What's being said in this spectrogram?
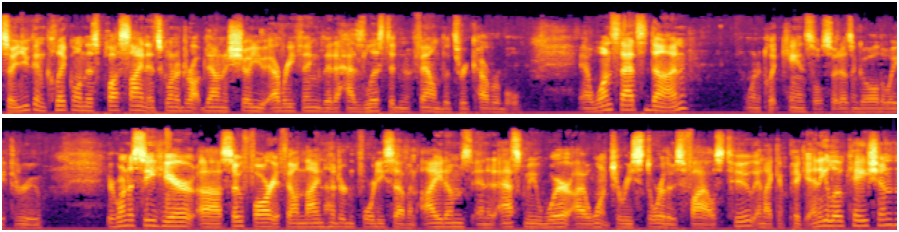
So you can click on this plus sign it's going to drop down and show you everything that it has listed and found that's recoverable. And once that's done I want to click cancel so it doesn't go all the way through you're going to see here, uh, so far it found 947 items and it asked me where I want to restore those files to and I can pick any location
